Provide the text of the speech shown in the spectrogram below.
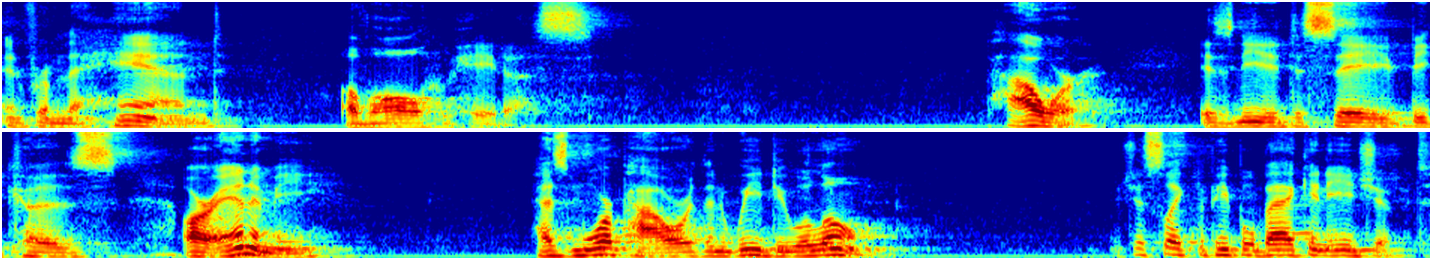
and from the hand of all who hate us. Power is needed to save because our enemy has more power than we do alone. Just like the people back in Egypt,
